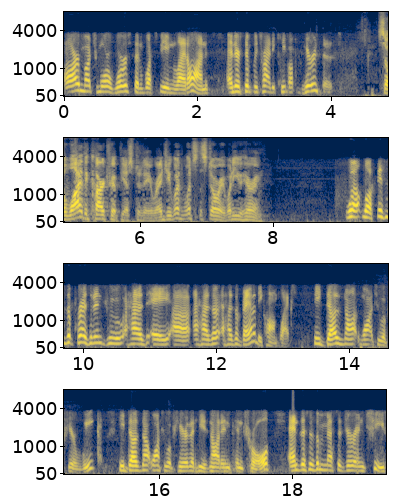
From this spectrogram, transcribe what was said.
are much more worse than what's being led on, and they're simply trying to keep up appearances. So why the car trip yesterday, Reggie? What, what's the story? What are you hearing? Well, look, this is a president who has a uh, has a has a vanity complex. He does not want to appear weak. He does not want to appear that he's not in control. And this is a messenger in chief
